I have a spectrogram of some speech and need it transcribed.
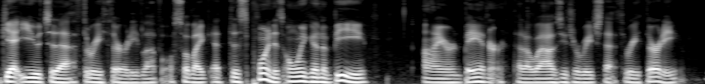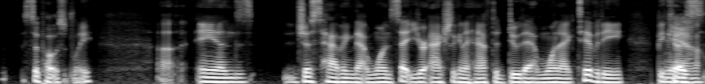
get you to that 330 level. So like at this point, it's only going to be Iron Banner that allows you to reach that 330, supposedly, uh, and just having that one set, you're actually going to have to do that one activity because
